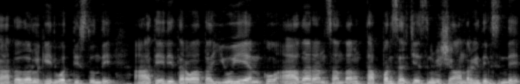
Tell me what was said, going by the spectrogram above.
ఖాతాదారులకి ఇది వర్తిస్తుంది. ఆ తేదీ తర్వాత యూఏఎన్కు ఆధార్ అనుసంధానం తప్పనిసరి చేసిన విషయం అందరికీ తెలిసిందే.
